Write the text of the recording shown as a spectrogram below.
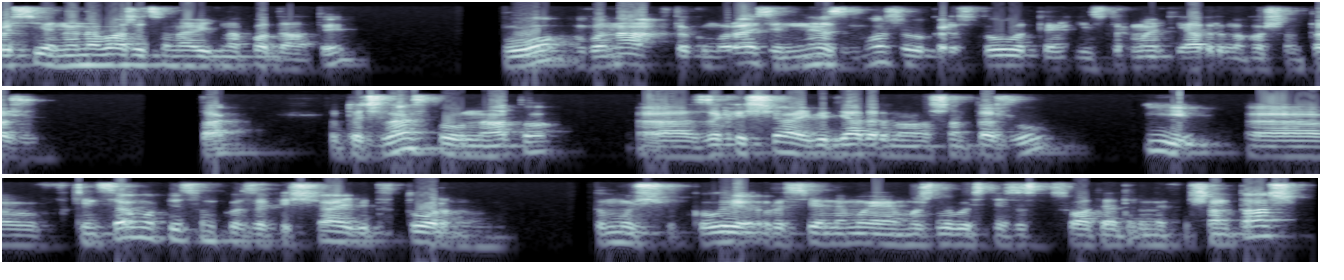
Росія не наважиться навіть нападати бо вона в такому разі не зможе використовувати інструмент ядерного шантажу. Так? Тобто членство в НАТО е, захищає від ядерного шантажу і в кінцевому підсумку захищає від вторгнення. Тому що коли Росія не має можливості застосувати ядерний шантаж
